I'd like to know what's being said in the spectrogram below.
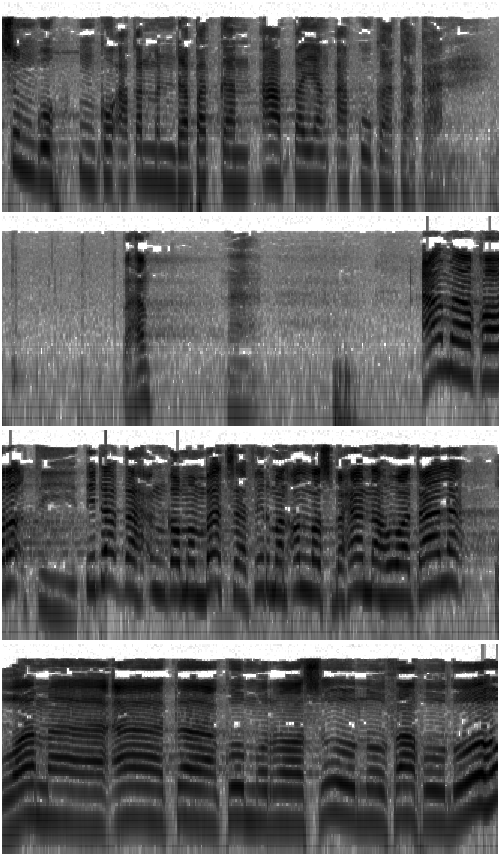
sungguh engkau akan mendapatkan apa yang aku katakan. Paham? Nah, ama qara'ti? Tidakkah engkau membaca firman Allah Subhanahu wa taala wa ma ataakumur rasulu fakhudhuhu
